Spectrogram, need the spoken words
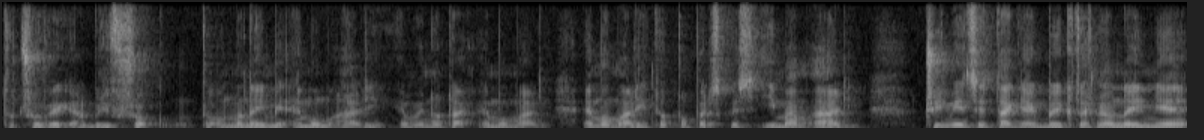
To człowiek, ale byli w szoku. To on ma na imię Emom Ali? Ja mówię, no tak, Emom Ali. Emom Ali to po persku jest Imam Ali. Czyli mniej więcej tak, jakby ktoś miał na imię,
